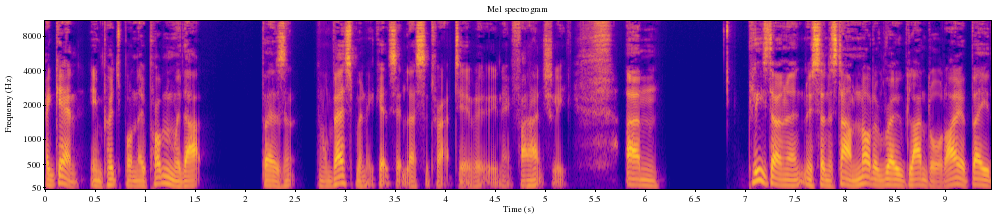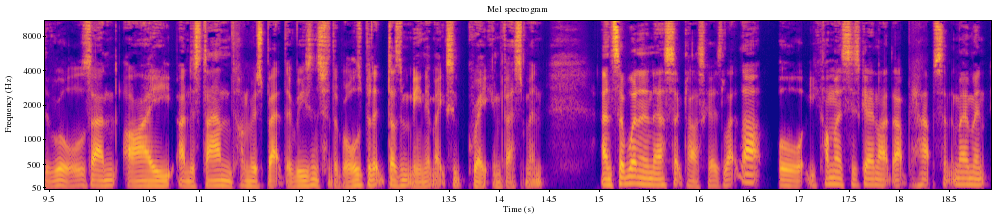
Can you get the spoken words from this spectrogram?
again, in principle, no problem with that. But as an investment, it gets it less attractive, you know, financially. Um, please don't misunderstand. I'm not a rogue landlord. I obey the rules and I understand and respect the reasons for the rules, but it doesn't mean it makes a great investment. And so when an asset class goes like that, or e-commerce is going like that, perhaps at the moment,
